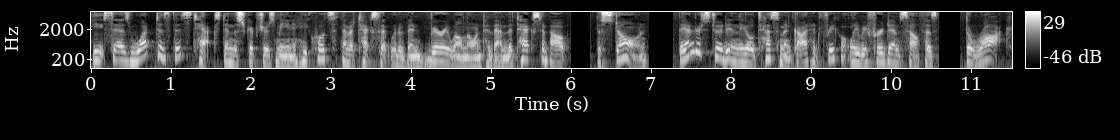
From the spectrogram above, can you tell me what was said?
He says, What does this text in the scriptures mean? And he quotes them a text that would have been very well known to them. The text about the stone. They understood in the Old Testament God had frequently referred to himself as the rock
